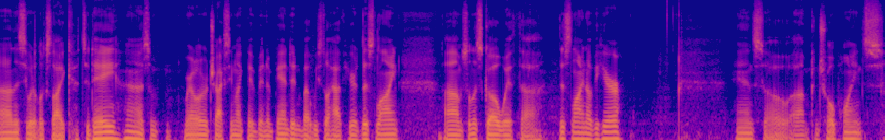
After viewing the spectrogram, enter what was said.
Uh, let's see what it looks like today. Uh, some railroad tracks seem like they've been abandoned, but we still have here this line. Um, so let's go with uh, this line over here. And so um, control points.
